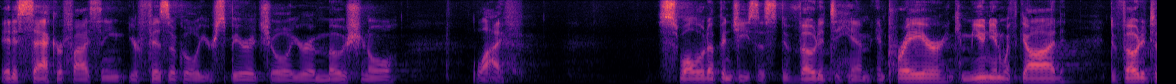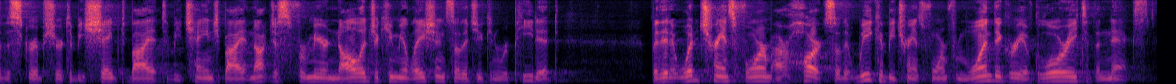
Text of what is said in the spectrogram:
It is sacrificing your physical, your spiritual, your emotional, life. Swallowed up in Jesus, devoted to Him in prayer and communion with God, devoted to the Scripture, to be shaped by it, to be changed by it, not just for mere knowledge accumulation so that you can repeat it, but that it would transform our hearts so that we could be transformed from one degree of glory to the next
